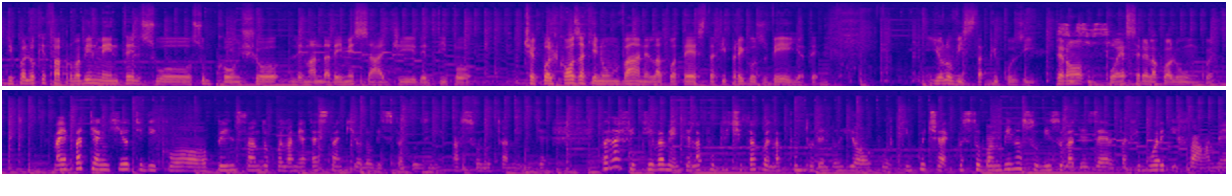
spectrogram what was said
di quello che fa, probabilmente il suo subconscio le manda dei messaggi del tipo c'è qualcosa che non va nella tua testa, ti prego svegliate. Io l'ho vista più così, però Sì, sì, sì. può essere la qualunque. Ma infatti anch'io ti dico, pensando con la mia testa, anch'io l'ho vista così, assolutamente. Però effettivamente la pubblicità, quella appunto dello yogurt, in cui c'è questo bambino su un'isola deserta che muore di fame,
